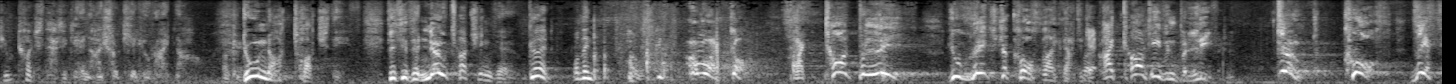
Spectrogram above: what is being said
If you touch that again, I shall kill you right now. Okay. Do not touch this. This is a no touching zone. Good. Well then, Oh, oh my God! I can't believe you reached across like that again. I can't even believe it. Don't cross this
